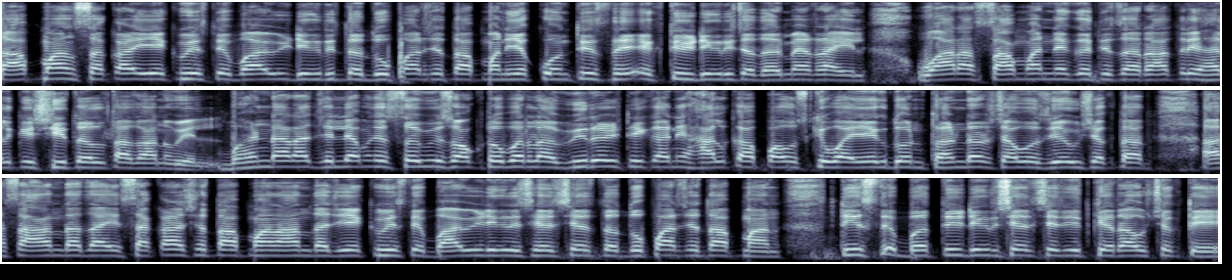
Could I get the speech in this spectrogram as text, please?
तापमान सकाळी एकवीस ते बावीस डिग्री तर दुपारचे तापमान एकोणतीस ते एकतीस डिग्रीच्या दरम्यान राहील. वारा सामान्य गतीचा रात्री हलकी शीतलता जाणवेल. भंडारा जिल्ह्यामध्ये सव्वीस ऑक्टोबरला विरळ ठिकाणी हलका पाऊस किंवा एक दोन थंडर शावर्स येऊ शकतात असा अंदाज आहे. सकाळचे तापमान अंदाजे एकवीस ते बावीस डिग्री सेल्सिअस तर दुपारचे तापमान तीस ते बत्तीस डिग्री सेल्सिअस इतके राहू शकते.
